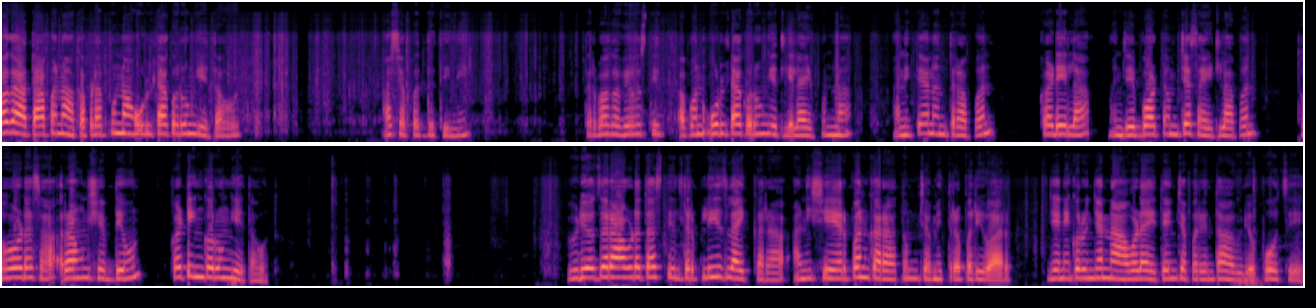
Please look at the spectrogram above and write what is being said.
बघा आता आपण हा कपडा पुन्हा उलटा करून घेत आहोत. अशा पद्धतीने. तर बघा व्यवस्थित आपण उलटा करून घेतलेला आहे पुन्हा. आणि त्यानंतर आपण कडेला म्हणजे बॉटमच्या साईडला आपण थोडासा राऊंड शेप देऊन कटिंग करून घेत आहोत. व्हिडिओ जर आवडत असतील तर प्लीज लाईक करा आणि शेअर पण करा तुमच्या मित्रपरिवार. जेणेकरून ज्यांना आवड आहे त्यांच्यापर्यंत हा व्हिडिओ पोहोचेल.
